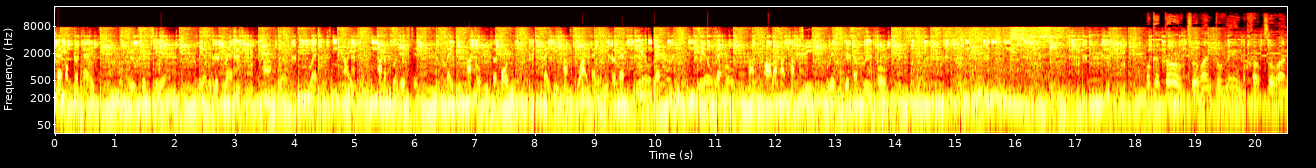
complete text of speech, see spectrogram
Then on the page, too sincere, clearly regret, backward, wait, naive, anachronistic. Maybe that'll be the point. Maybe that's why they need the next real level. Real level, as far as I can see, with disapproval. בוקר טוב, צהריים טובים, אחר צהריים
